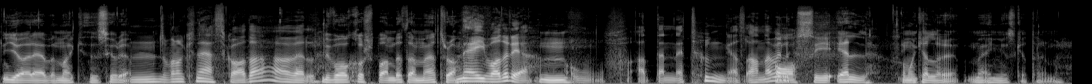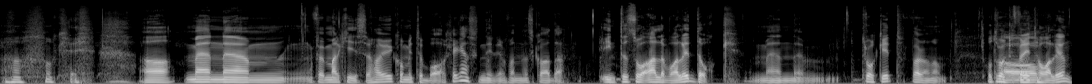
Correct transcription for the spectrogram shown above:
gör även Marcus det mm, Det var någon knäskada väl? Det var korsbandet där med tror jag Nej var det det? mm. Oh, att den är tung alltså, han har väl ACL Som man kallar det med engelska termer. Ja, okej. Ja, men ehm, för Marquise har ju kommit tillbaka ganska nyligen från en skada. Inte så allvarligt dock, men ehm, tråkigt för honom. Och tråkigt Ja. för Italien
